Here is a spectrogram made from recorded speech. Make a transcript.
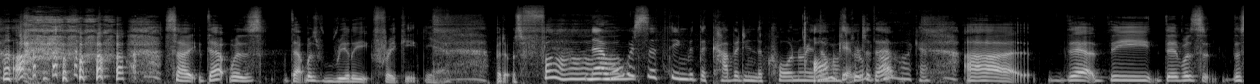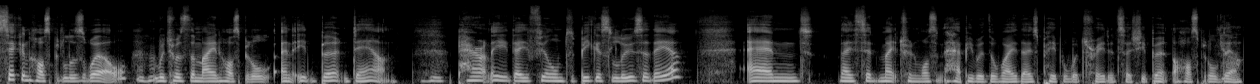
so that was that was really freaky. Yeah. But it was fun. Now, what was the thing with the cupboard in the corner in the I'm hospital? getting to that. Oh, okay. Uh, the the there was the second hospital as well, Mm-hmm. which was the main hospital, and it burnt down. Apparently, they filmed Biggest Loser there, and they said matron wasn't happy with the way those people were treated, so she burnt the hospital down.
